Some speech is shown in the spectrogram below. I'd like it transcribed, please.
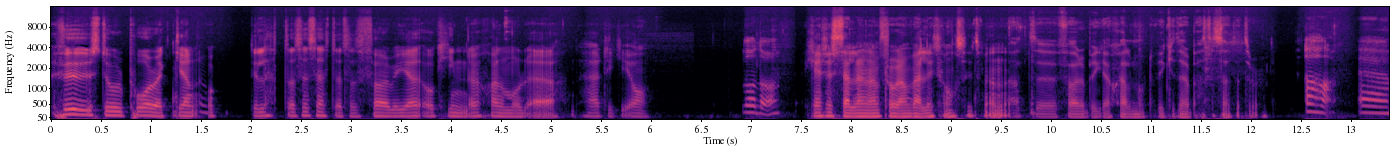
Hur stor påverkan och det lättaste sättet att förebygga och hindra självmord är här tycker jag. Vadå? Jag kanske ställer den här frågan väldigt konstigt men Att eh, förebygga självmord, vilket är det bästa sättet tror du? Jaha. eh,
